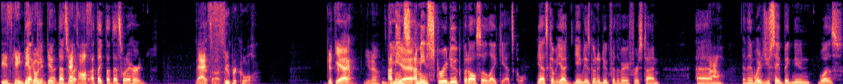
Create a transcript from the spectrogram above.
is game day going game- to Duke? uh, That's that's what I, awesome. I think that that's what I heard. That's that's awesome. super cool. Good for Yeah. them. You know. I mean, Yeah. I mean, screw Duke, but also like, yeah, it's cool. Yeah, it's coming. Yeah, game day's going to Duke for the very first time. Um, Wow. And then where did you say Big Noon was?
